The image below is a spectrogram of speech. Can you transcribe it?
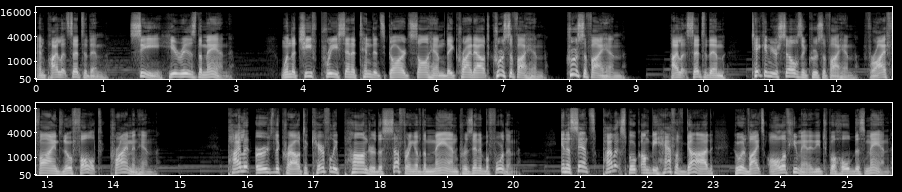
and Pilate said to them, See, here is the man. When the chief priests and attendants guards saw him, they cried out, Crucify him! Crucify him! Pilate said to them, Take him yourselves and crucify him, for I find no fault, crime in him. Pilate urged the crowd to carefully ponder the suffering of the man presented before them. In a sense, Pilate spoke on behalf of God, who invites all of humanity to behold this man,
